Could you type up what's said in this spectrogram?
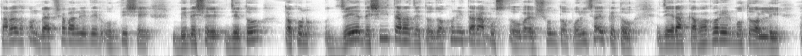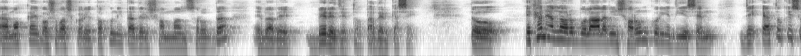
তারা যখন ব্যবসা বাণিজ্যের উদ্দেশ্যে বিদেশে যেত তখন যে দেশেই তারা যেত যখনই তারা বুঝতো বা শুনতো পরিচয় পেত যে এরা কাবাঘরের মুতোয়াল্লি মক্কায় বসবাস করে তখনই তাদের সম্মান শ্রদ্ধা এভাবে বেড়ে যেত তাদের কাছে। তো এখানে আল্লাহ রব্বুল আলমী স্মরণ করিয়ে দিয়েছেন যে এত কিছু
